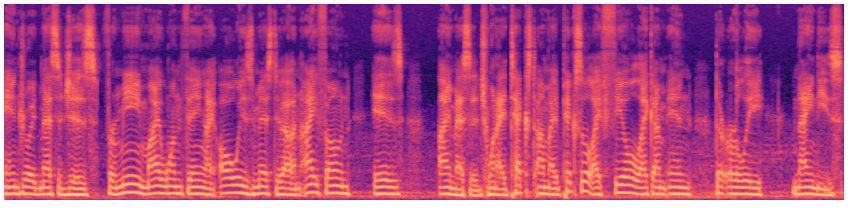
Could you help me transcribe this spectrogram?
Android messages. For me, my one thing I always missed about an iPhone is iMessage. When I text on my Pixel, I feel like I'm in the early 90s.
